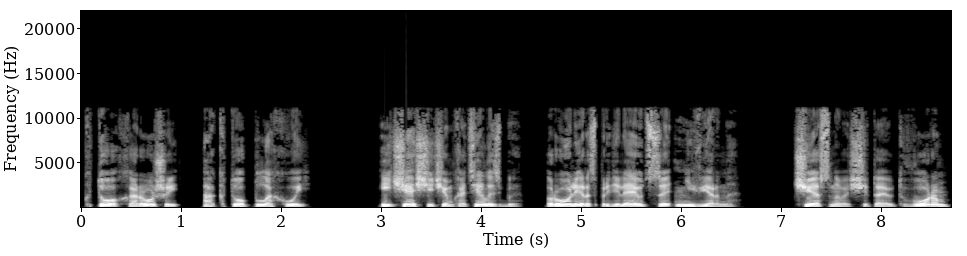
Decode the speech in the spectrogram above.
кто хороший, а кто плохой. И чаще, чем хотелось бы, роли распределяются неверно. Честного считают вором,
